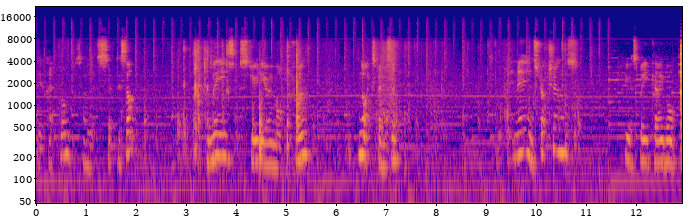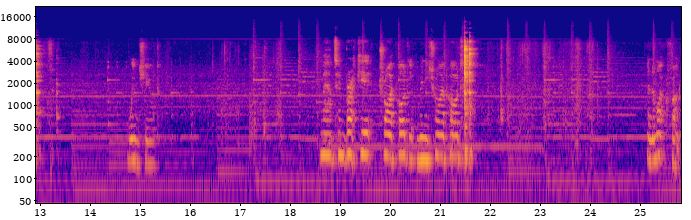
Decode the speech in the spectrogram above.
can get that from. So let's set this up. Kmees Studio microphone. Not expensive, instructions, USB cable, windshield, mounting bracket, tripod, little mini tripod, and the microphone.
